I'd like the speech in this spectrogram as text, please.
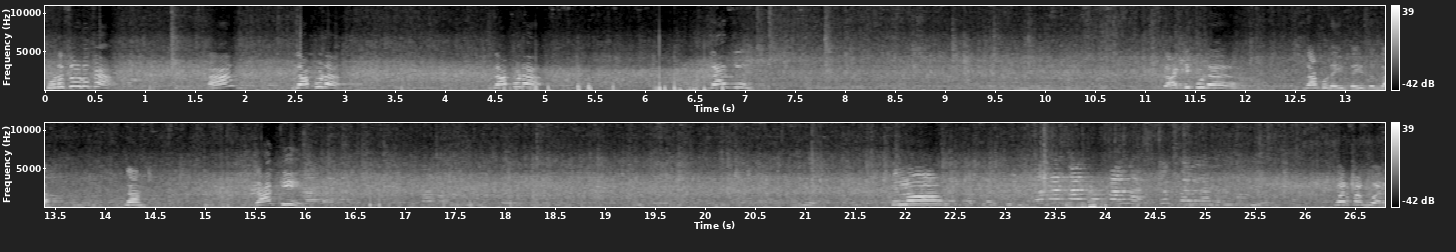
पुढं सोडू का? हा? जा पुढं. जा पुढं. जा अजून. जा की पुढं. जा पुढं इथं इथं जा. जा. जा की पिल्लू वर बघ वर.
